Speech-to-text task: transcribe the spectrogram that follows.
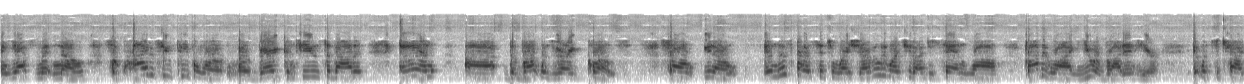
and yes meant no. So quite a few people were, were very confused about it, and uh, the vote was very close. So, you know, in this kind of situation, I really want you to understand why, probably why you were brought in here. It was to try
